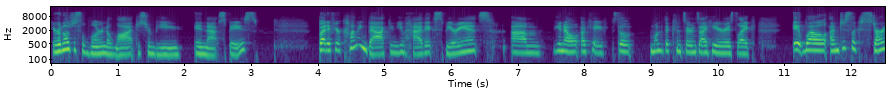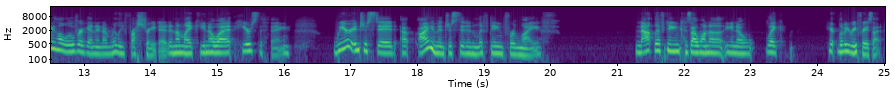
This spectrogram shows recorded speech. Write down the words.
you're going to just learn a lot just from being in that space. But if you're coming back and you have experience, um, you know, okay, so one of the concerns I hear is like, it, well, I'm just like starting all over again and I'm really frustrated. And I'm like, you know what? Here's the thing. We're interested, uh, I am interested in lifting for life, not lifting because I want to, you know, like, here, let me rephrase that.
